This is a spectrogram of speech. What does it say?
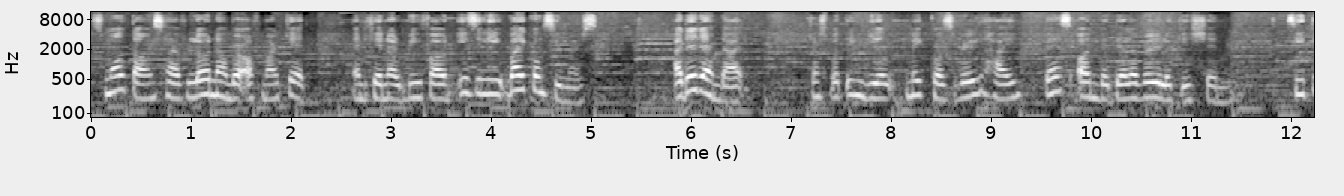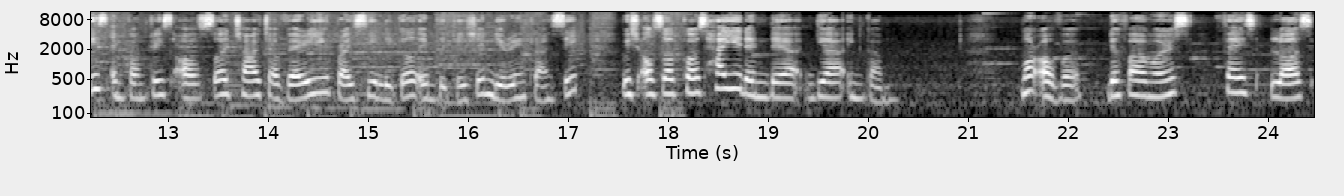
small towns have low number of market and cannot be found easily by consumers. Other than that, transporting yield may cost very high based on the delivery location. Cities and countries also charge a very pricey legal implication during transit, which also costs higher than their, their income. Moreover, the farmers face loss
